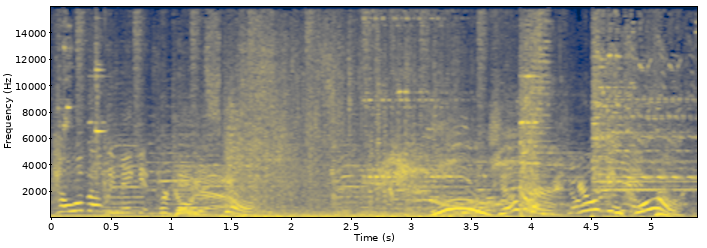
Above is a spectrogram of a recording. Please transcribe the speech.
How about we make it for Go down. skill? Ooh, Joker, you're looking cool.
